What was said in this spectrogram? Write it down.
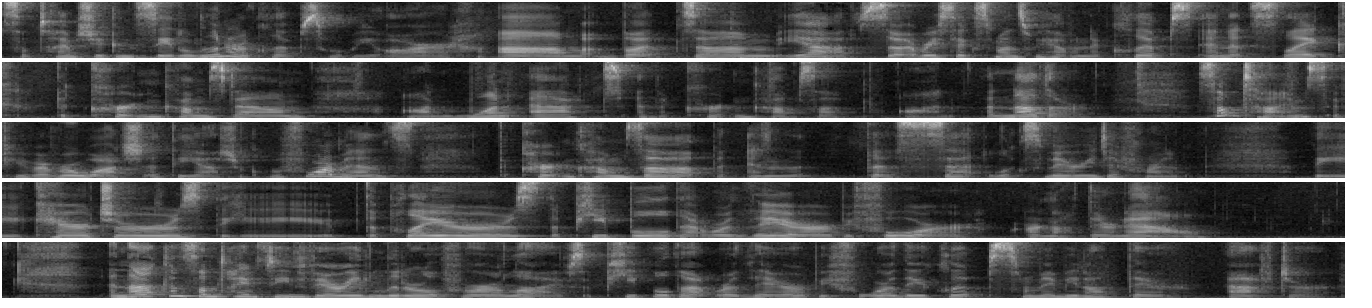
Sometimes you can see the lunar eclipse where we are. Um, but um, yeah, so every six months we have an eclipse, and it's like the curtain comes down on one act and the curtain comes up on another. Sometimes, if you've ever watched a theatrical performance, the curtain comes up and the set looks very different. The characters, the the players, the people that were there before are not there now. And that can sometimes be very literal for our lives. The people that were there before the eclipse are maybe not there after.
